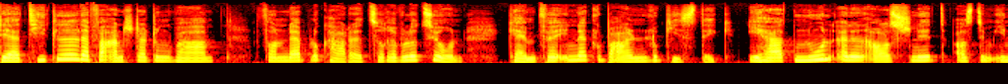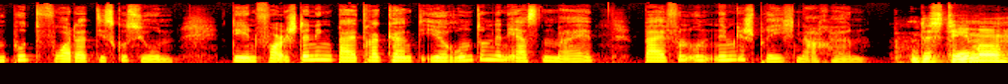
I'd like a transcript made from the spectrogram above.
Der Titel der Veranstaltung war Von der Blockade zur Revolution Kämpfe in der globalen Logistik. Ihr hört nun einen Ausschnitt aus dem Input vor der Diskussion. Den vollständigen Beitrag könnt ihr rund um den 1. Mai bei Von unten im Gespräch nachhören. Das Thema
